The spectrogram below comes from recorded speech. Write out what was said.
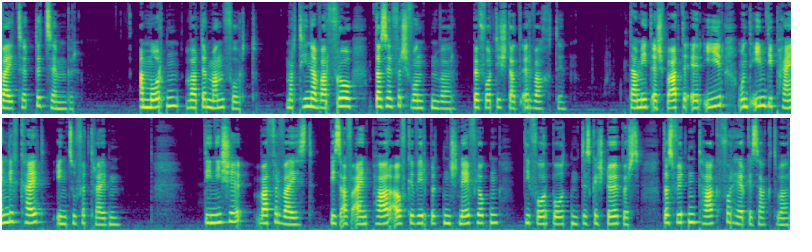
2. Dezember. Am Morgen war der Mann fort. Martina war froh, dass er verschwunden war, bevor die Stadt erwachte. Damit ersparte er ihr und ihm die Peinlichkeit, ihn zu vertreiben. Die Nische war verwaist, bis auf ein paar aufgewirbelten Schneeflocken, die Vorboten des Gestöbers, das für den Tag vorhergesagt war.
